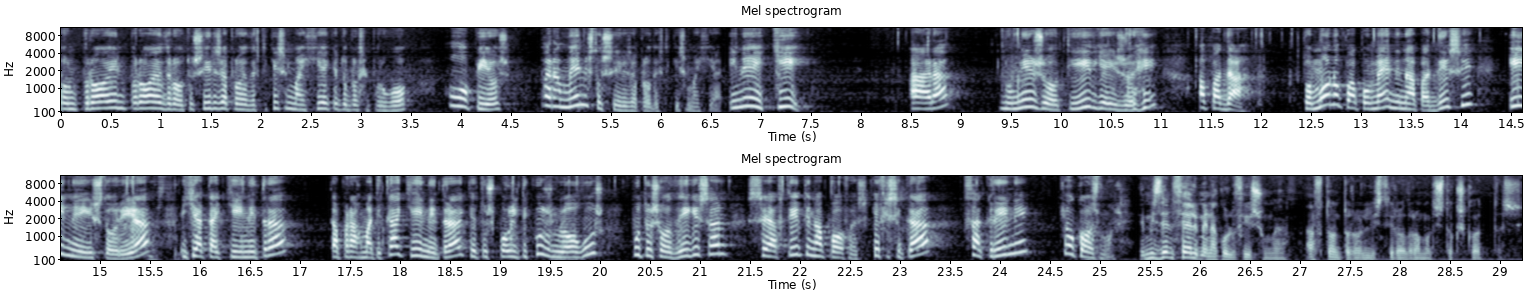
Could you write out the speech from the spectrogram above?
τον πρώην πρόεδρο του ΣΥΡΙΖΑ Προοδευτική Συμμαχία και τον Πρωθυπουργό, ο οποίος παραμένει στο ΣΥΡΙΖΑ Προοδευτική Συμμαχία. Είναι εκεί. Άρα, νομίζω ότι η ίδια η ζωή απαντά. Το μόνο που απομένει να απαντήσει είναι η ιστορία για τα κίνητρα, τα πραγματικά κίνητρα και τους πολιτικούς λόγους που τους οδήγησαν σε αυτή την απόφαση. Και φυσικά θα κρίνει και ο κόσμος. Εμείς δεν θέλουμε να ακολουθήσουμε αυτόν τον ολιστήρο δρόμο της τοξικότητας.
